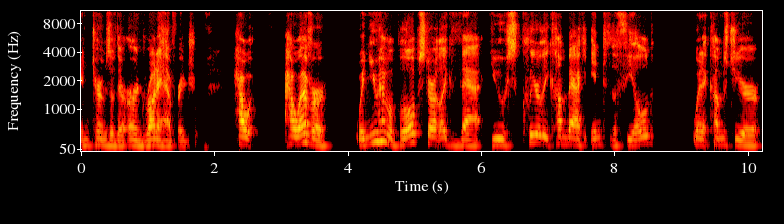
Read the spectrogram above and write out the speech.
in terms of their earned run average. How, however, when you have a blow up start like that, you clearly come back into the field when it comes to your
